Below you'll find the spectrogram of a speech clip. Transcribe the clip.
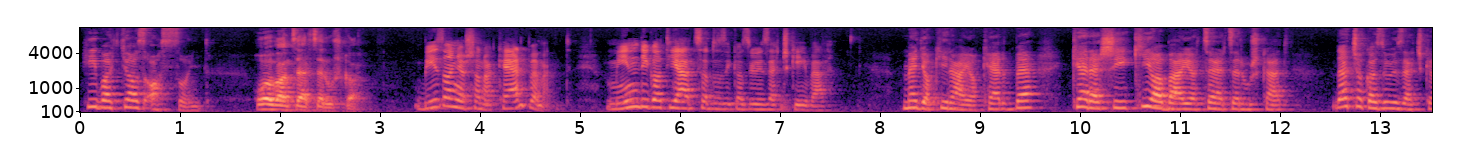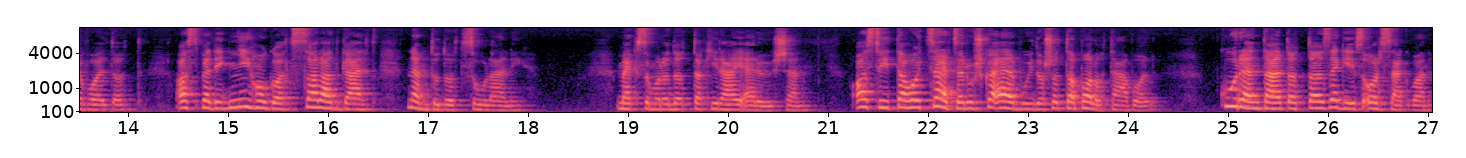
Hívatja az asszonyt. Hol van Cerceruska? Bizonyosan a kertbe ment. Mindig ott játszadozik az őzecskével. Megy a király a kertbe, keresi, kiabálja cerceruskát, de csak az őzecske volt ott. Az pedig nyihogott, szaladgált, nem tudott szólalni. Megszomorodott a király erősen. Azt hitte, hogy Cerceruska elbújdosott a palotából. Kurrentáltatta az egész országban.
